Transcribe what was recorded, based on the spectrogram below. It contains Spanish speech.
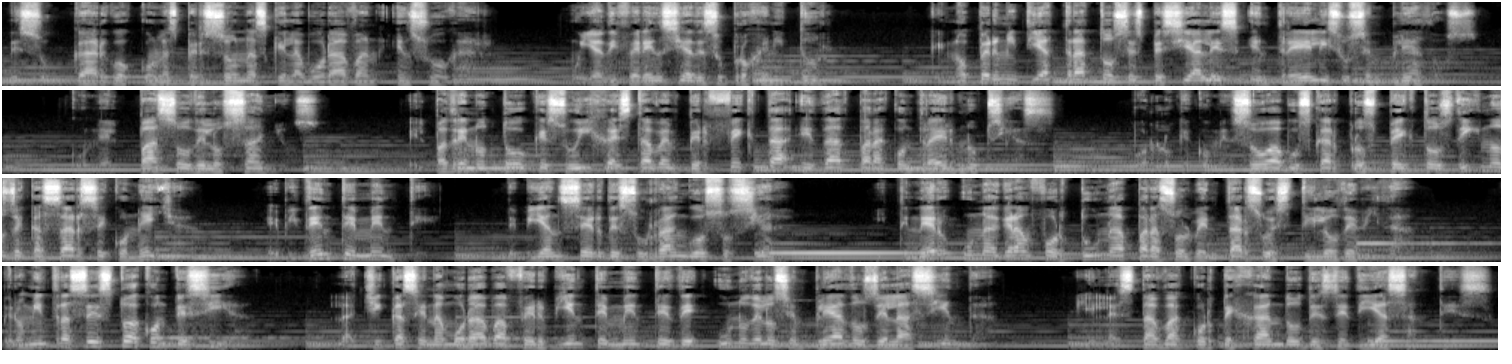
de su cargo con las personas que laboraban en su hogar, muy a diferencia de su progenitor, que no permitía tratos especiales entre él y sus empleados. Con el paso de los años, el padre notó que su hija estaba en perfecta edad para contraer nupcias comenzó a buscar prospectos dignos de casarse con ella. Evidentemente, debían ser de su rango social y tener una gran fortuna para solventar su estilo de vida. Pero mientras esto acontecía, la chica se enamoraba fervientemente de uno de los empleados de la hacienda, quien la estaba cortejando desde días antes.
